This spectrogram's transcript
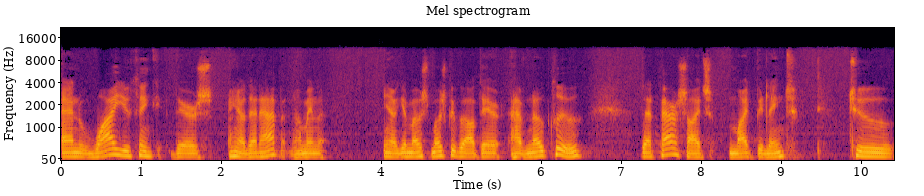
and why you think there's you know that happened. I mean, you know, again, most most people out there have no clue that parasites might be linked to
